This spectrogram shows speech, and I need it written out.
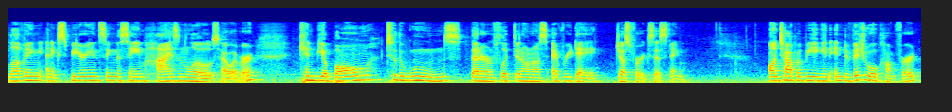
loving, and experiencing the same highs and lows, however, can be a balm to the wounds that are inflicted on us every day just for existing. On top of being an individual comfort,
